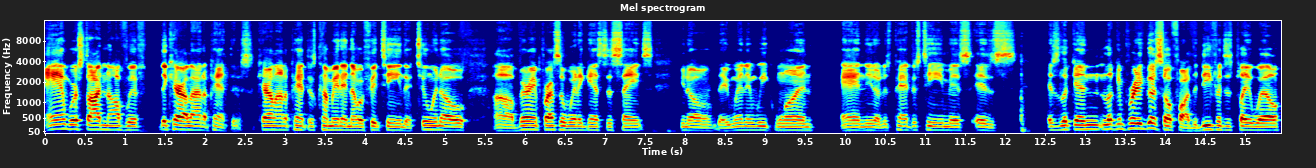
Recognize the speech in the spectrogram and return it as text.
And we're starting off with the Carolina Panthers. Carolina Panthers come in at number 15. They're 2 and 0. Uh, very impressive win against the Saints. You know, they win in week one, and you know, this Panthers team is is is looking looking pretty good so far. The defense has played well,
